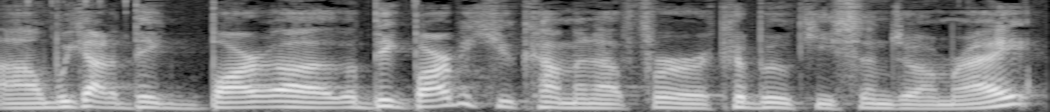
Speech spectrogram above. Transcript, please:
uh, we got a big bar, uh, a big barbecue coming up for Kabuki Syndrome, right?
